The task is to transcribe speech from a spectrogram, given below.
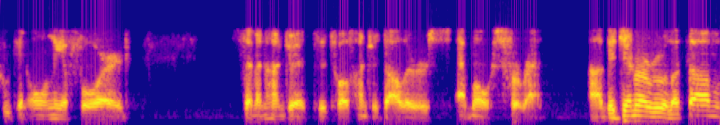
who can only afford seven hundred to twelve hundred dollars at most for rent. Uh, the general rule of thumb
